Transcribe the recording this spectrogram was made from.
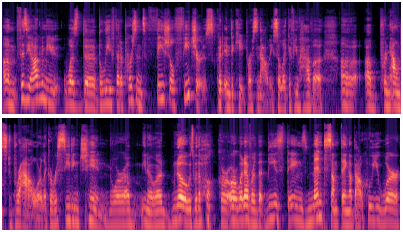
Um, physiognomy was the belief that a person's facial features could indicate personality. So like if you have a, a, a pronounced brow or like a receding chin or a you know a nose with a hook or, or whatever that these things meant something about who you were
